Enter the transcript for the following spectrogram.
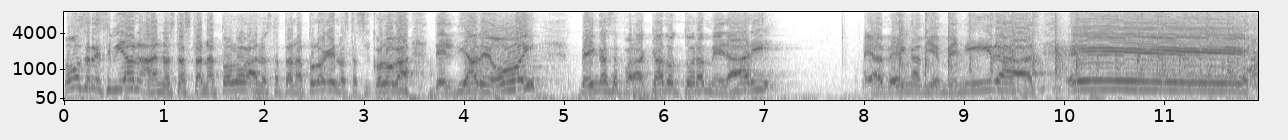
Vamos a recibir a, a nuestra tanatóloga, a nuestra tanatóloga y nuestra psicóloga del día de hoy. Véngase para acá, doctora Merari. Ya vengan, bienvenidas. ¡Eh!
